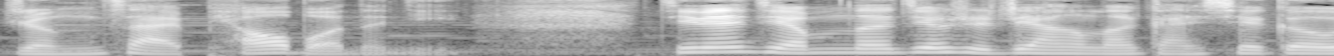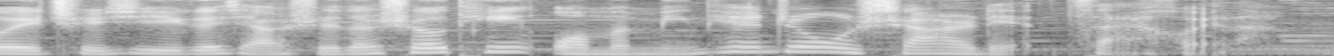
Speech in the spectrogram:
仍在漂泊的你。今天节目呢就是这样了，感谢各位持续一个小时的收听，我们明天中午十二点再会了。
